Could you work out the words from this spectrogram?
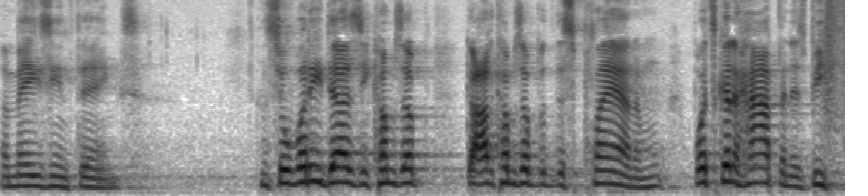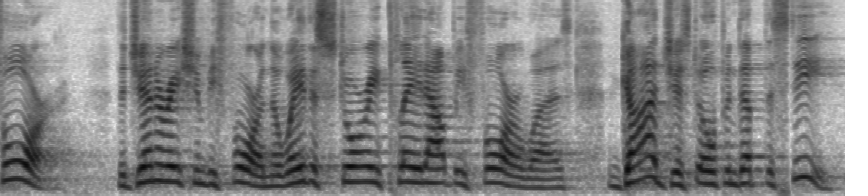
amazing things. And so, what he does, he comes up, God comes up with this plan. And what's going to happen is before, the generation before, and the way the story played out before was God just opened up the sea.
